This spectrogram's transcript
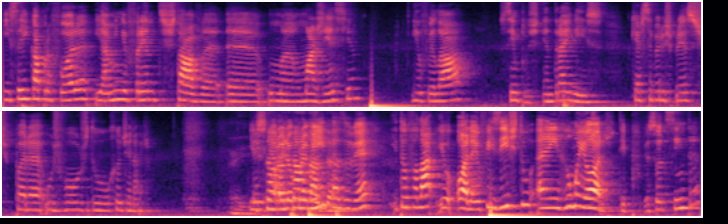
e saí cá para fora e à minha frente estava ah, uma, uma agência e eu fui lá, simples, entrei e disse: Quero saber os preços para os voos do Rio de Janeiro. É. E o Então- senhor olhou então para mim, data. estás a ver? E estou a falar, eu, olha, eu fiz isto em Rio Maior. Tipo, eu sou de Sintra,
